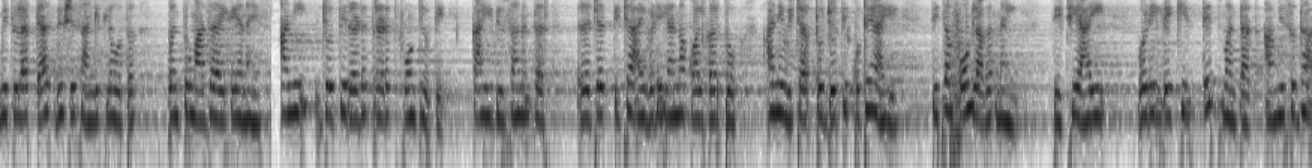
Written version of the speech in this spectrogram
मी तुला त्याच दिवशी सांगितलं होतं पण तू माझं ऐकलं नाहीस. आणि ज्योती रडत रडत फोन ठेवते. काही दिवसानंतर रजत तिच्या आईवडिलांना कॉल करतो आणि विचारतो ज्योती कुठे आहे? तिचा फोन लागत नाही. तिची आई वडील देखील तेच म्हणतात आम्ही सुद्धा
